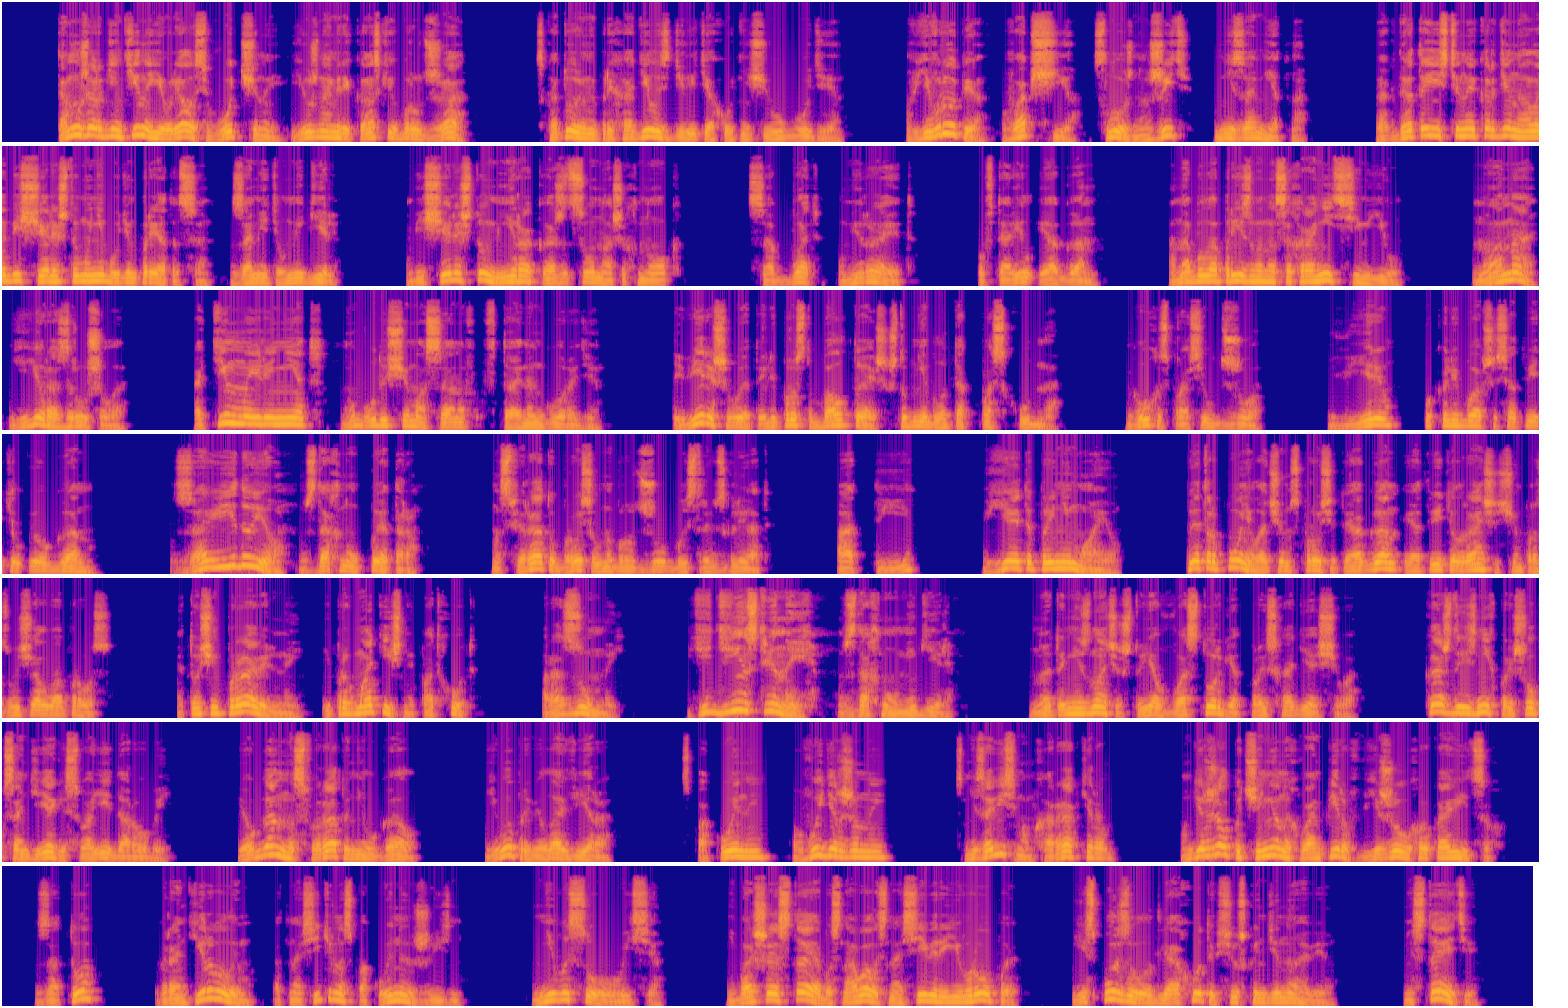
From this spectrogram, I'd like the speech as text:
К тому же Аргентина являлась вотчиной южноамериканских бруджа, с которыми приходилось делить охотничьи угодья. В Европе вообще сложно жить незаметно. Когда-то истинные кардиналы обещали, что мы не будем прятаться, заметил Мигель. Обещали, что мир окажется у наших ног. Саббат умирает, повторил Иоганн. Она была призвана сохранить семью, но она ее разрушила. Хотим мы или нет, но будущее Масанов в тайном городе. Ты веришь в это или просто болтаешь, чтобы не было так паскудно? Глухо спросил Джо. Верю, поколебавшись, ответил Иоганн. Завидую, вздохнул Петер. Носферату бросил на Бруджу быстрый взгляд. А ты? Я это принимаю. Петр понял, о чем спросит Иоганн, и ответил раньше, чем прозвучал вопрос. Это очень правильный и прагматичный подход. Разумный. Единственный, вздохнул Мигель. Но это не значит, что я в восторге от происходящего. Каждый из них пришел к Сантьяге своей дорогой. Иоганн на Сферату не лгал. Его привела Вера. Спокойный, выдержанный, с независимым характером. Он держал подчиненных вампиров в ежовых рукавицах. Зато гарантировал им относительно спокойную жизнь. Не высовывайся. Небольшая стая обосновалась на севере Европы и использовала для охоты всю Скандинавию. Места эти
